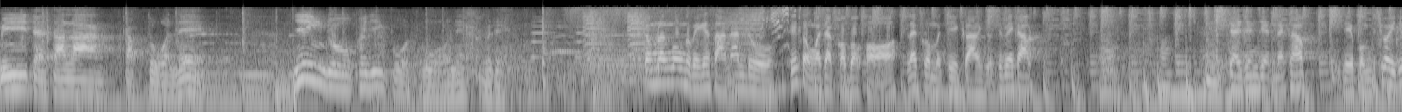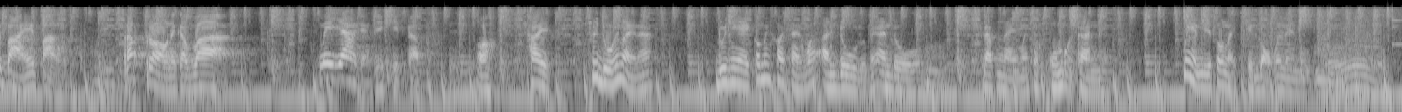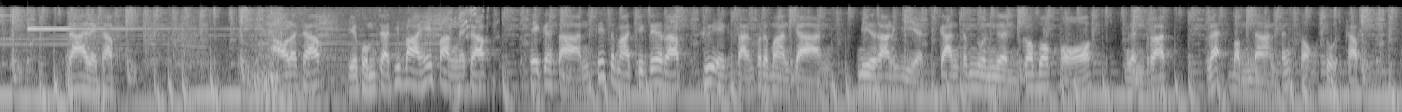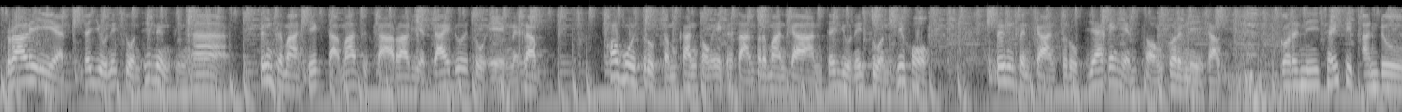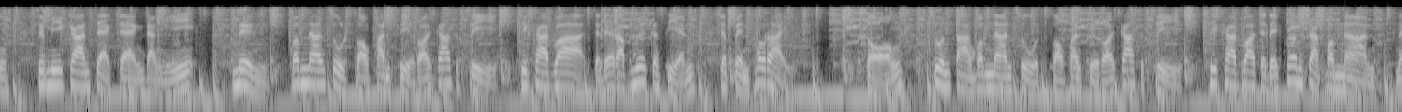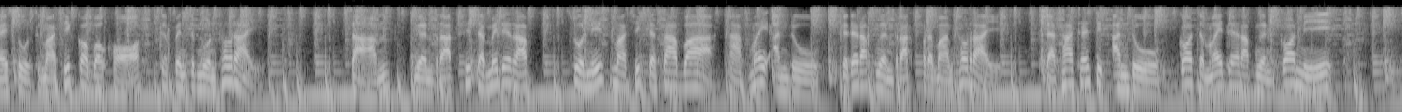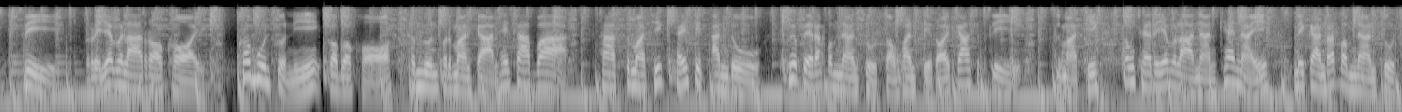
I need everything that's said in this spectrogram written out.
มีแต่ตารางกับตัวเลข ยิ่งดูก็ยิ่งปวดหัวเนี่ยดูดิกำลังงงกับเอกสารอันดู ที่ส่งมาจากกบขและกรมบัญชีกลางอยู่ใช่ไหมครับ ใจเย็นๆนะครับ เดี๋ยวผมจะช่วยอธิบายให้ฟัง รับรองนะครับว่า ไม่ยากอย่างที่คิดครับอ๋อใช่ ช่วยดูให้หน่อยนะ ดูยังไงก็ไม่เข้าใจว่าอันดูหรือไม่อันดู แบบไหนมันจะคุ้มกว่ากันเนี่ยไม่เห็นมีตรงไหนเขียนบอกไว้เลยนี่อืมได้เลยครับ เอาละครับ เดี๋ยวผมจะอธิบายให้ฟังนะครับ เอกสารที่สมาชิกได้รับคือเอกสารประมาณการ มีรายละเอียดการคำนวณเงินกบขเงินรัฐ และบำนาญทั้งสองสูตรครับ รายละเอียดจะอยู่ในส่วนที่1ถึง5ซึ่งสมาชิกสามารถศึกษารายละเอียดได้ด้วยตัวเองนะครับ ข้อมูลสรุปสำคัญของเอกสารประมาณการจะอยู่ในส่วนที่ 6 ซึ่งเป็นการสรุปแยกให้เห็น 2 กรณีครับ กรณีใช้สิทธิ์อันดูจะมีการแจกแจงดังนี้ 1. บำนาญสูตร 2,494 ที่คาดว่าจะได้รับเมื่อเกษียณจะเป็นเท่าไหร่ 2. ส่วนต่างบำนาญสูตร 2,494 ที่คาดว่าจะได้เพิ่มจากบำนาญในสูตรสมาชิกกบขจะเป็นจำนวนเท่าไหร่ 3. เงินรัฐที่จะไม่ได้รับ ส่วนนี้สมาชิกจะทราบว่าหากไม่อันดูจะได้รับเงินรัฐประมาณเท่าไหร่ แต่ถ้าใช้สิทธิ์อันดูก็จะไม่ได้รับเงินก้อนนี้ 4. ระยะเวลารอคอย ข้อมูลส่วนนี้กบขคำนวณประมาณการให้ทราบว่า หากสมาชิกใช้สิทธิ์อันดู เพื่อไปรับบำนาญสูตร 2,494 สมาชิกต้องใช้ระยะเวลานานแค่ไหน ในการรับบำนาญสูตร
